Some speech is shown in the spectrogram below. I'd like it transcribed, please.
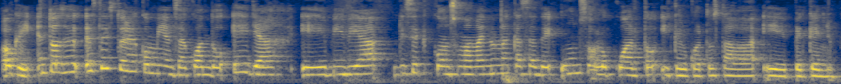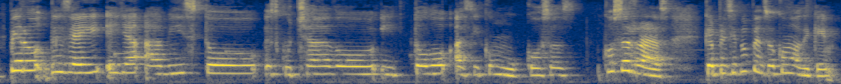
Ok, entonces esta historia comienza cuando ella eh, vivía, dice que con su mamá en una casa de un solo cuarto y que el cuarto estaba eh, pequeño. Pero desde ahí ella ha visto, escuchado y todo así como cosas, cosas raras. Que al principio pensó como de que,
